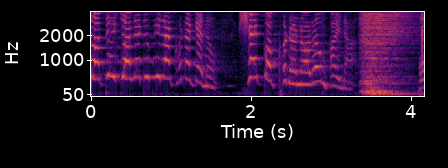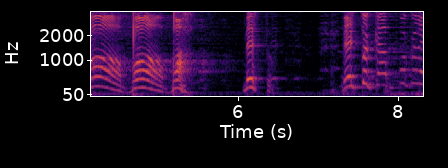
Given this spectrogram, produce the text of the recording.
যতই জলে ডুবিয়ে রাখো না কেন সে কখনো নরম হয় না। বাহ বাহ বাহ বেশ তো বেশ তো কাব্য করে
